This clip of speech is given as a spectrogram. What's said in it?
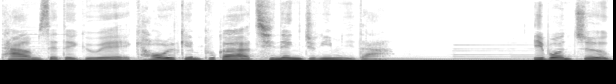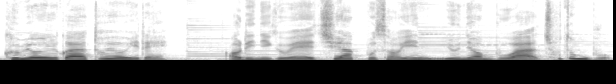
다음 세대 교회 겨울 캠프가 진행 중입니다. 이번 주 금요일과 토요일에 어린이 교회 취약 부서인 유년부와 초등부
